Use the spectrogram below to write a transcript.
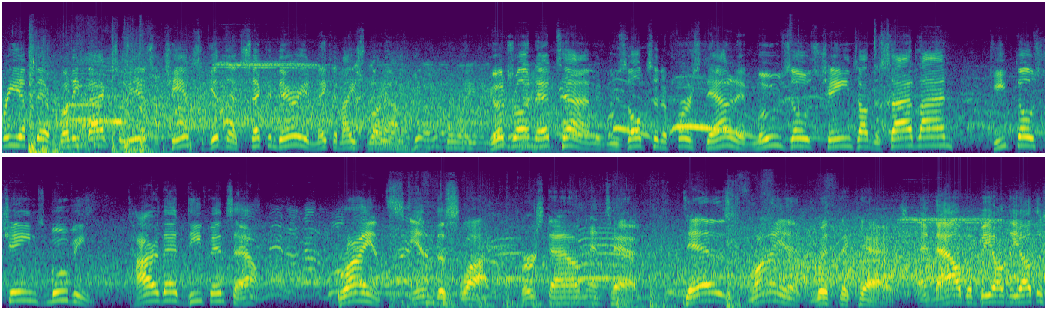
free up that running back so he has a chance to get in that secondary and make a nice run out of it? Good run that time. It results in a first down, and it moves those chains on the sideline. Keep those chains moving. Tire that defense out. Bryant's in the slot. First down and 10. Dez Bryant with the catch. And now they'll be on the other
